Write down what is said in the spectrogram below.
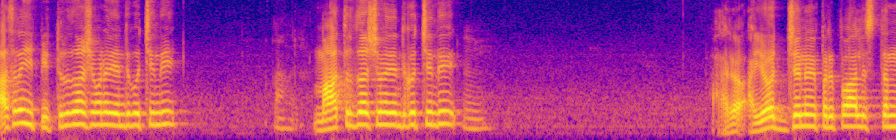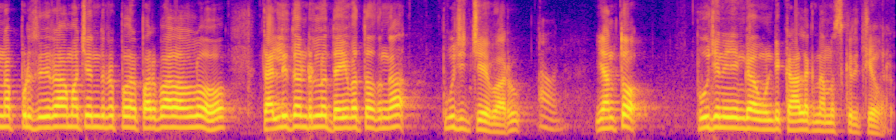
అసలు ఈ పితృదోషం అనేది ఎందుకు వచ్చింది? మాతృదోషం అనేది ఎందుకు వచ్చింది? అయో అయోధ్యను పరిపాలిస్తున్నప్పుడు శ్రీరామచంద్రుని పరిపాలనలో తల్లిదండ్రులను దైవత్వంగా పూజించేవారు. ఎంతో పూజనీయంగా ఉండి కాళ్ళకి నమస్కరించేవారు.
